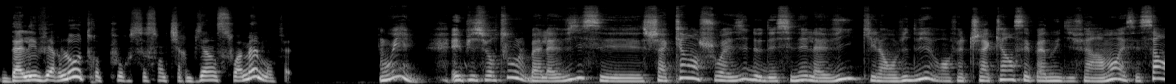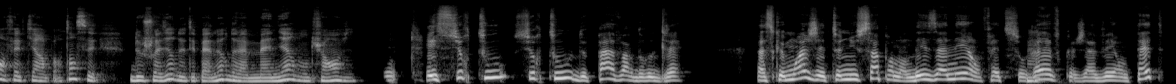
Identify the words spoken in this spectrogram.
d'aller vers l'autre pour se sentir bien soi-même en fait. Oui, et puis surtout, bah, la vie, c'est chacun choisit de dessiner la vie qu'il a envie de vivre. En fait, chacun s'épanouit différemment, et c'est ça en fait qui est important, c'est de choisir de t'épanouir de la manière dont tu as envie. Et surtout, surtout, de pas avoir de regrets, parce que moi, j'ai tenu ça pendant des années en fait, ce mmh. rêve que j'avais en tête,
